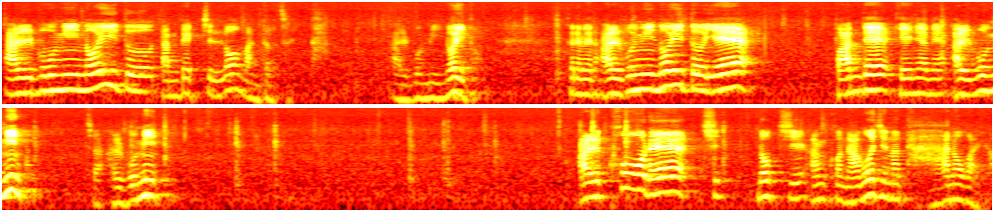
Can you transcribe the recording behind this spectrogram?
알부미노이드 단백질로 만들어져 있다. 알부미노이드. 그러면 알부미노이드의 반대 개념의 알부민. 자, 알부민. 알코올에 녹지 않고 나머지는 다 녹아요.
